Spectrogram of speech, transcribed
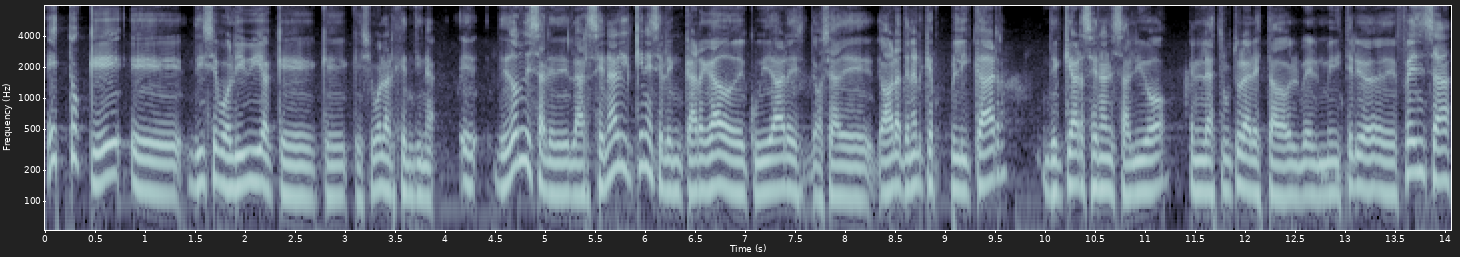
Esto que eh, dice Bolivia que, que- que llevó a la Argentina, eh, ¿de dónde sale? ¿Del arsenal? ¿Quién es el encargado de cuidar, o sea, de ahora tener que explicar de qué arsenal salió en la estructura del Estado? ¿El, el Ministerio de Defensa?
